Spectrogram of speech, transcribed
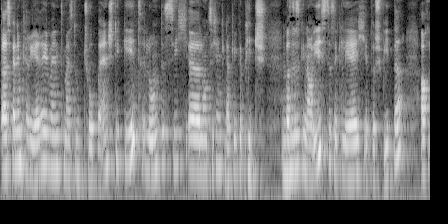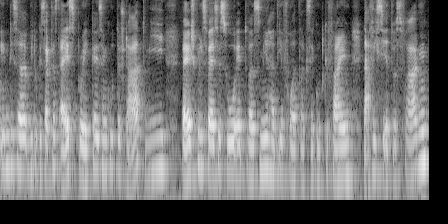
Da es bei einem Karriereevent meist um Job-Einstieg geht, lohnt, es sich, äh, lohnt sich ein knackiger Pitch. Was mhm. das genau ist, das erkläre ich etwas später. Auch eben dieser, wie du gesagt hast, Icebreaker ist ein guter Start, wie beispielsweise so etwas, mir hat Ihr Vortrag sehr gut gefallen, darf ich Sie etwas fragen?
